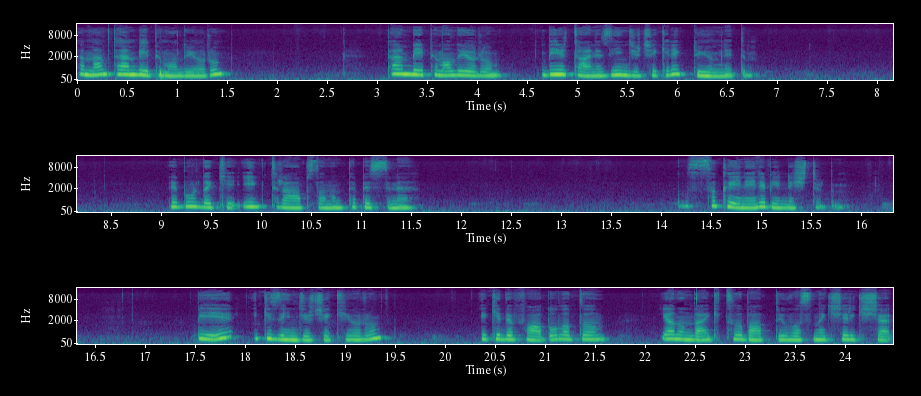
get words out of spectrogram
Hemen pembe ipim alıyorum. Pembe ipim alıyorum. Bir tane zincir çekerek düğümledim. Ve buradaki ilk trabzanın tepesine sık iğne ile birleştirdim. Bir iki zincir çekiyorum. İki defa doladım. Yanındaki tığ battı yuvasına ikişer ikişer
